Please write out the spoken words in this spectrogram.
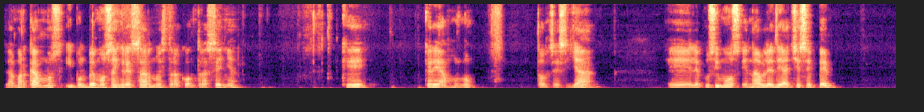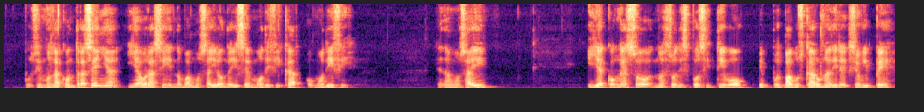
La marcamos y volvemos a ingresar nuestra contraseña que creamos, ¿no? Entonces ya eh, le pusimos enable DHCP, pusimos la contraseña y ahora sí nos vamos a ir donde dice modificar o modify. Le damos ahí y ya con eso nuestro dispositivo eh, pues va a buscar una dirección IP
